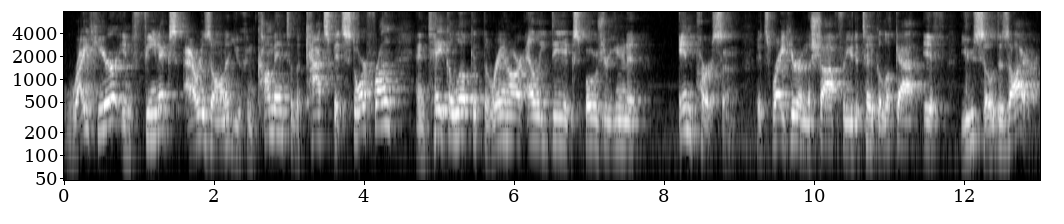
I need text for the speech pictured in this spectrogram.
right here in Phoenix, Arizona. You can come into the Catspit storefront and take a look at the Ranar LED exposure unit in person. It's right here in the shop for you to take a look at if you so desire.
